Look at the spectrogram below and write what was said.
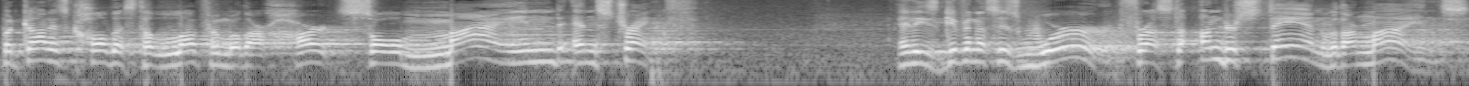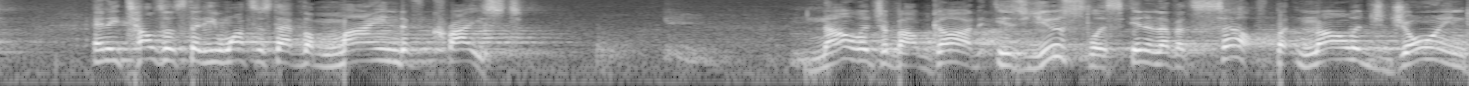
But God has called us to love Him with our heart, soul, mind, and strength. And He's given us His Word for us to understand with our minds. And He tells us that He wants us to have the mind of Christ. Knowledge about God is useless in and of itself, but knowledge joined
